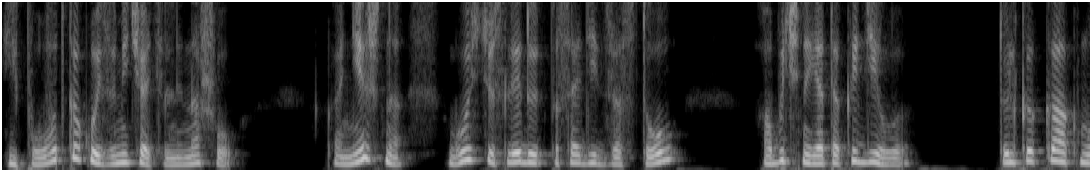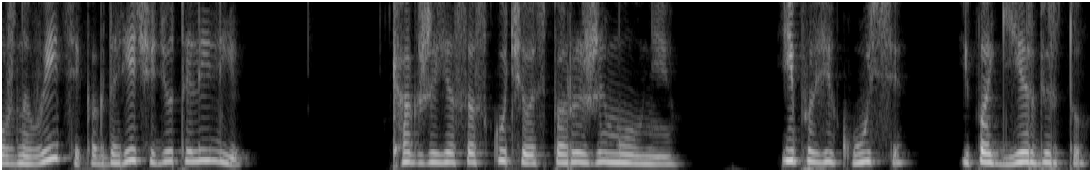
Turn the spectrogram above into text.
И повод какой замечательный нашел. Конечно, гостю следует посадить за стол. Обычно я так и делаю. Только как можно выйти, когда речь идет о Лили? Как же я соскучилась по рыжей молнии. И по Викусе, и по Герберту.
